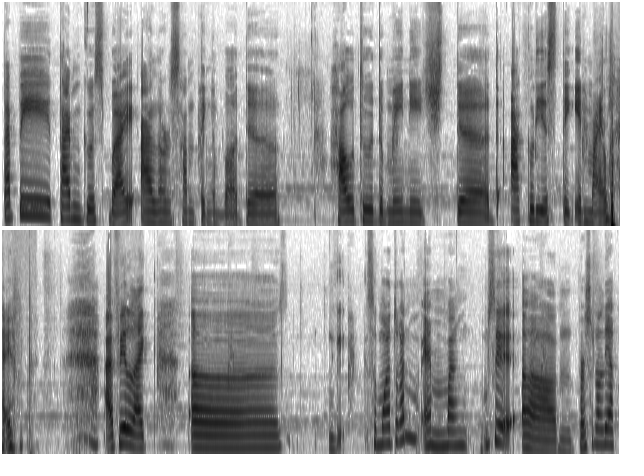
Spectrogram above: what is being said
Tapi time goes by, I learn something about the how to the manage the, the ugliest thing in my life. I feel like uh, semua itu kan emang mesti um, personally aku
